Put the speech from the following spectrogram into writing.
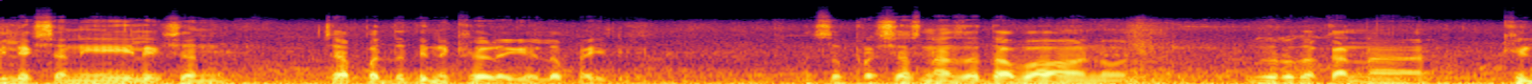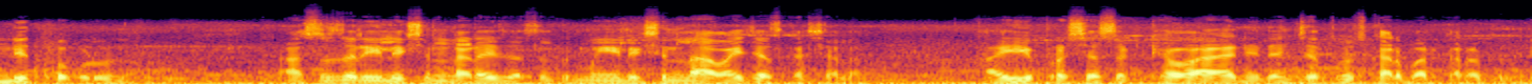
इलेक्शन हे इलेक्शनच्या पद्धतीने खेळलं गेलं पाहिजे. असं प्रशासनाचा दबाव आणून विरोधकांना खिंडीत पकडून असं जर इलेक्शन लढायचं असेल तर मग इलेक्शन लावायच्याच कशाला? काही प्रशासक ठेवा आणि त्यांच्या थ्रूच कारभार करा तुम्ही.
